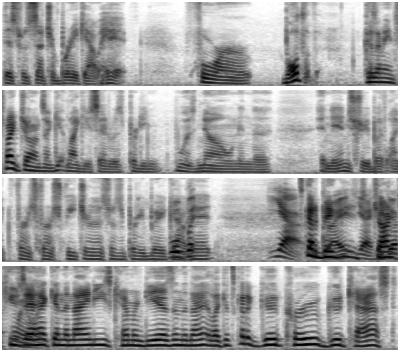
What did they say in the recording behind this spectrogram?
this was such a breakout hit for both of them because i mean spike jonze again like you said was pretty was known in the in the industry but like for his first feature this was a pretty breakout but- hit yeah, it's got a big right? Yeah, John definitely, Cusack in the '90s, Cameron Diaz in the '90s. Like it's got a good crew, good cast.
